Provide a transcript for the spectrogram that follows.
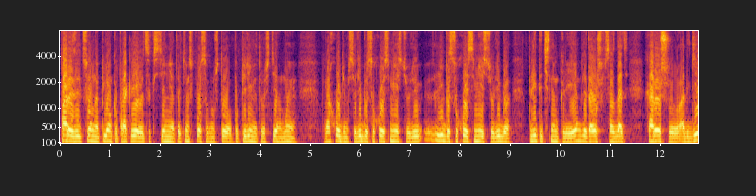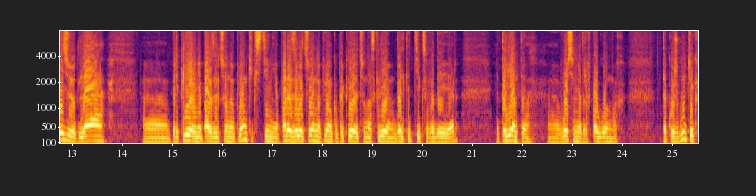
пароизоляционная пленка проклеивается к стене таким способом, что по периметру стен мы проходимся либо сухой смесью, либо сухой смесью, либо плиточным клеем, для того, чтобы создать хорошую адгезию для э, приклеивания пароизоляционной пленки к стене. Пароизоляционная пленка приклеивается у нас клеем Delta Tix VDR. Это лента э, 8 метров погонных. Такой жгутик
